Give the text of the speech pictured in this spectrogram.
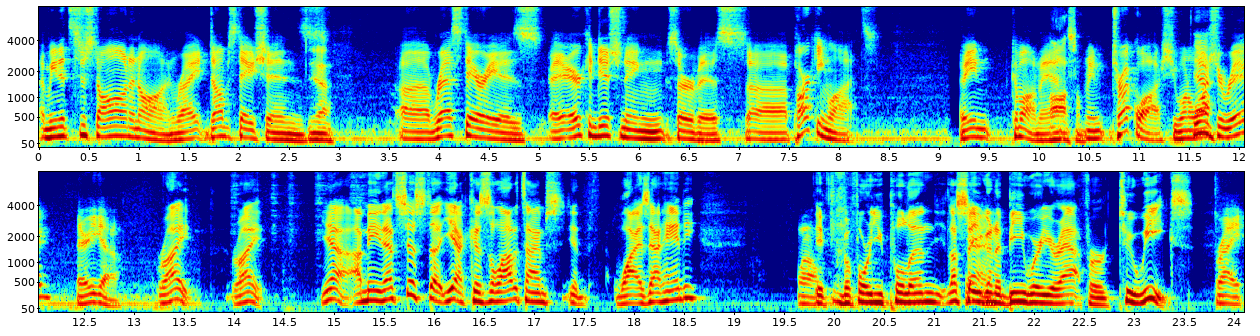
I mean, it's just on and on, right? Dump stations, Yeah. uh, rest areas, air conditioning service, uh, parking lots. I mean, come on, man. Awesome. I mean, truck wash. You want to Yeah. wash your rig? There you go. Right. Right. Yeah. I mean, that's just uh, yeah. Because a lot of times, you know, why is that handy? Well, If before you pull in, let's say Yeah. you're going to be where you're at for two weeks. right.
